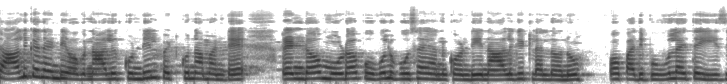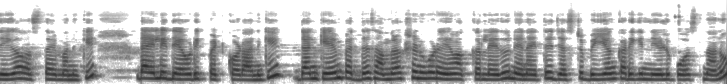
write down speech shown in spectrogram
చాలు కదండి ఒక నాలుగు కుండీలు పెట్టుకున్నామంటే రెండో మూడో పువ్వులు పూసాయి అనుకోండి నాలుగిట్లలోనూ ఓ పది పువ్వులు అయితే ఈజీగా వస్తాయి మనకి. డైలీ దేవుడికి పెట్టుకోవడానికి. దానికి ఏం పెద్ద సంరక్షణ కూడా ఏం అక్కర్లేదు. నేనైతే జస్ట్ బియ్యం కడిగి నీళ్ళు పోస్తున్నాను.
